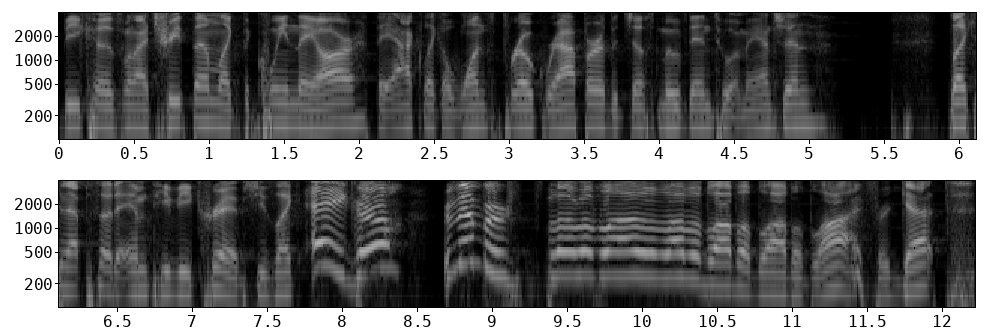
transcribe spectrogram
because when I treat them like the queen they are, they act like a once broke rapper that just moved into a mansion. It's like an episode of MTV Cribs. She's like, "Hey, girl, remember blah blah blah blah blah blah blah blah blah blah." I forget.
